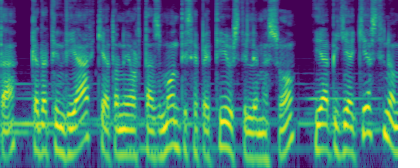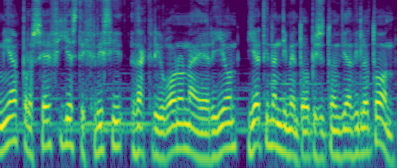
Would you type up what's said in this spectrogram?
1957, κατά την διάρκεια των εορτασμών της επαιτίου στη Λεμεσό, η απικιακή αστυνομία προσέφυγε στη χρήση δακρυγόνων αερίων για την αντιμετώπιση των διαδηλωτών.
